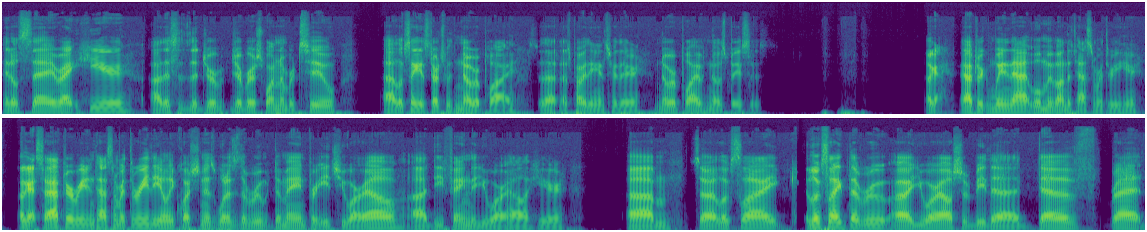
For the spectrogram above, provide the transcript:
it'll say right here, uh, this is the gibberish one, number two. Uh, looks like it starts with no reply. So that, that's probably the answer there. No reply with no spaces. Okay, after completing that, we'll move on to task number three here. Okay, so after reading task number three, the only question is what is the root domain for each URL? Uh, defang the URL here. Um, so it looks like it looks like the root uh, URL should be the devret.xyz,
